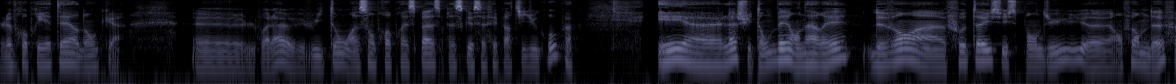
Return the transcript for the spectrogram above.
le propriétaire. Donc euh, voilà, Vuitton a son propre espace parce que ça fait partie du groupe. Et euh, là, je suis tombé en arrêt devant un fauteuil suspendu euh, en forme d'œuf.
